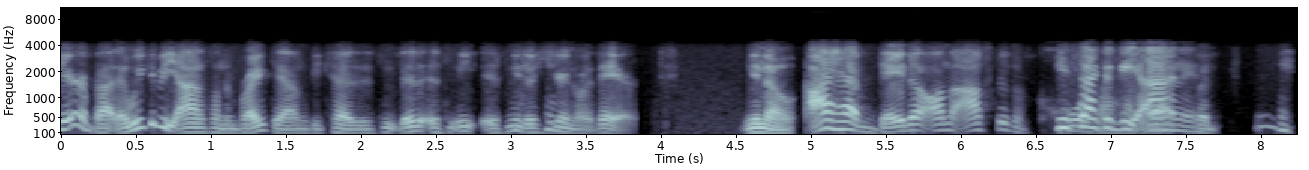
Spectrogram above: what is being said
care about? And we could be honest on the breakdown because it's it's, it's neither here nor there. You know, I have data on the Oscars, of course. You I could I be have that, honest. but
